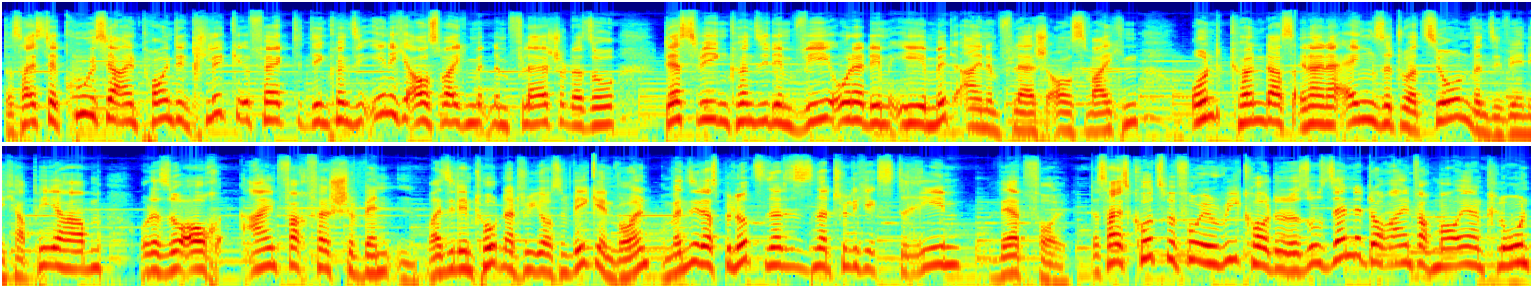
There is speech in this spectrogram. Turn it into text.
Das heißt, der Q ist ja ein Point-and-Click-Effekt, den können sie eh nicht ausweichen mit einem Flash oder so. Deswegen können sie dem W oder dem E mit einem Flash ausweichen und können das in einer engen Situation, wenn sie wenig HP haben oder so, auch einfach verschwenden, weil sie dem Tod natürlich aus dem Weg gehen wollen. Und wenn sie das benutzen, dann ist es natürlich extrem wertvoll. Das heißt, kurz bevor ihr recallt oder so, sendet doch einfach mal euren Klon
